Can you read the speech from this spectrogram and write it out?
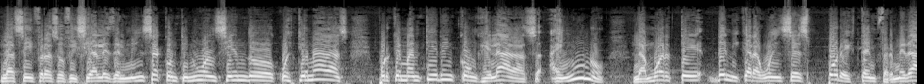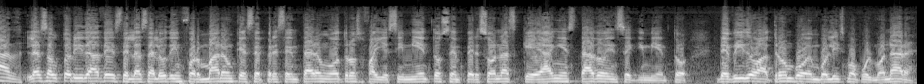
Las cifras oficiales del MINSA continúan siendo cuestionadas porque mantienen congeladas en uno la muerte de nicaragüenses por esta enfermedad. Las autoridades de la salud informaron que se presentaron otros fallecimientos en personas que han estado en seguimiento debido a tromboembolismo pulmonar,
